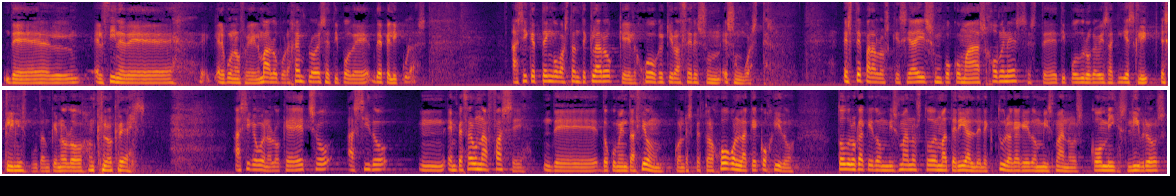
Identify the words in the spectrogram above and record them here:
del cine de El bueno y el malo, por ejemplo, ese tipo de, películas. Así que tengo bastante claro que el juego que quiero hacer es un, es un western. Este, para los que seáis un poco más jóvenes, este tipo duro que veis aquí es, es Clint Eastwood, aunque no, lo, aunque no lo creáis. Así que bueno, lo que he hecho ha sido Mm, empezar una fase de documentación con respecto al juego en la que he cogido todo lo que ha caído en mis manos, todo el material de lectura que ha caído en mis manos, cómics, libros,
